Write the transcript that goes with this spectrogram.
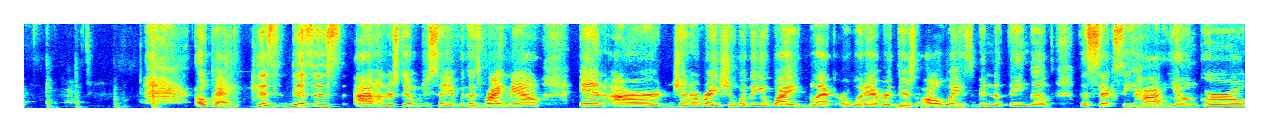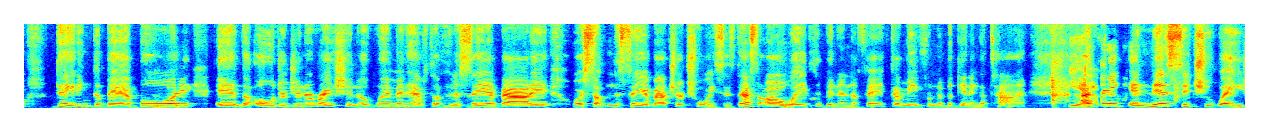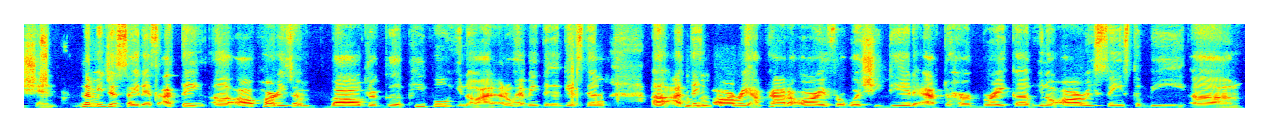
Okay, this this is I understand what you're saying because right now in our generation, whether you're white, black, or whatever, there's always been the thing of the sexy, hot young girl dating the bad boy, and the older generation of women have something to say about it or something to say about your choices. That's always been in effect. I mean, from the beginning of time. yeah. I think in this situation, let me just say this. I think uh, all parties are involved are good people. You know, I, I don't have anything against them. Uh, I think Ari, I'm proud of Ari for what she did after her breakup. You know, Ari seems to be um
